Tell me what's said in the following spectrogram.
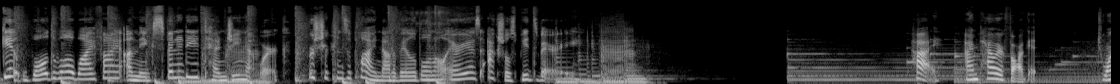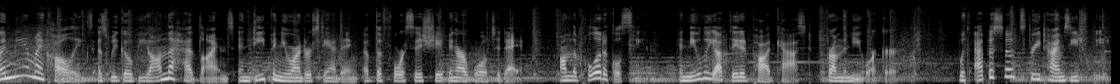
Get wall to wall Wi Fi on the Xfinity 10G network. Restrictions apply, not available in all areas. Actual speeds vary. Hi, I'm Tyler Foggatt. Join me and my colleagues as we go beyond the headlines and deepen your understanding of the forces shaping our world today on The Political Scene, a newly updated podcast from The New Yorker. With episodes three times each week,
